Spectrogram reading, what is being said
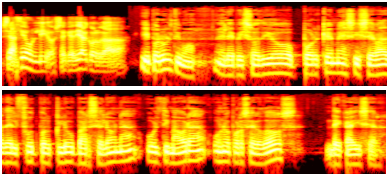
se hacía un lío, se quedaba colgada. Y por último, el episodio ¿Por qué Messi se va del Fútbol Club Barcelona? Última hora, 1 por 02 de Kaiser.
